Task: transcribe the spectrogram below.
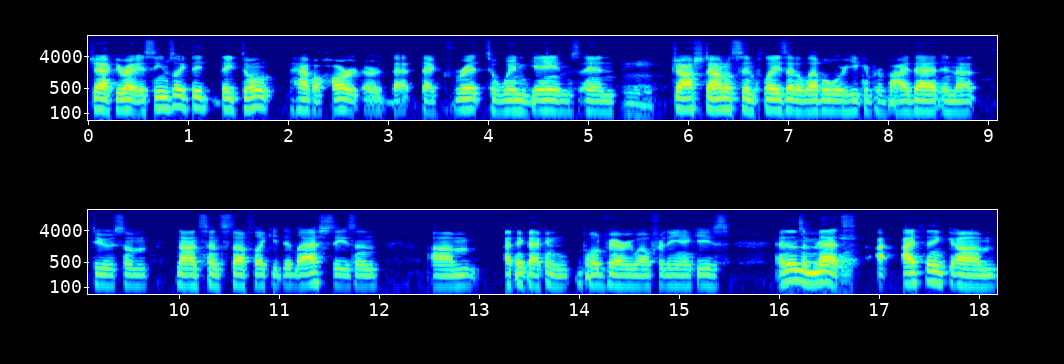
Jack, you're right. It seems like they, they don't have a heart or that, that grit to win games. And Mm. Josh Donaldson plays at a level where he can provide that and not do some nonsense stuff like he did last season. Um, I think that can bode very well for the Yankees. And then That's the Mets. I, I think um,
